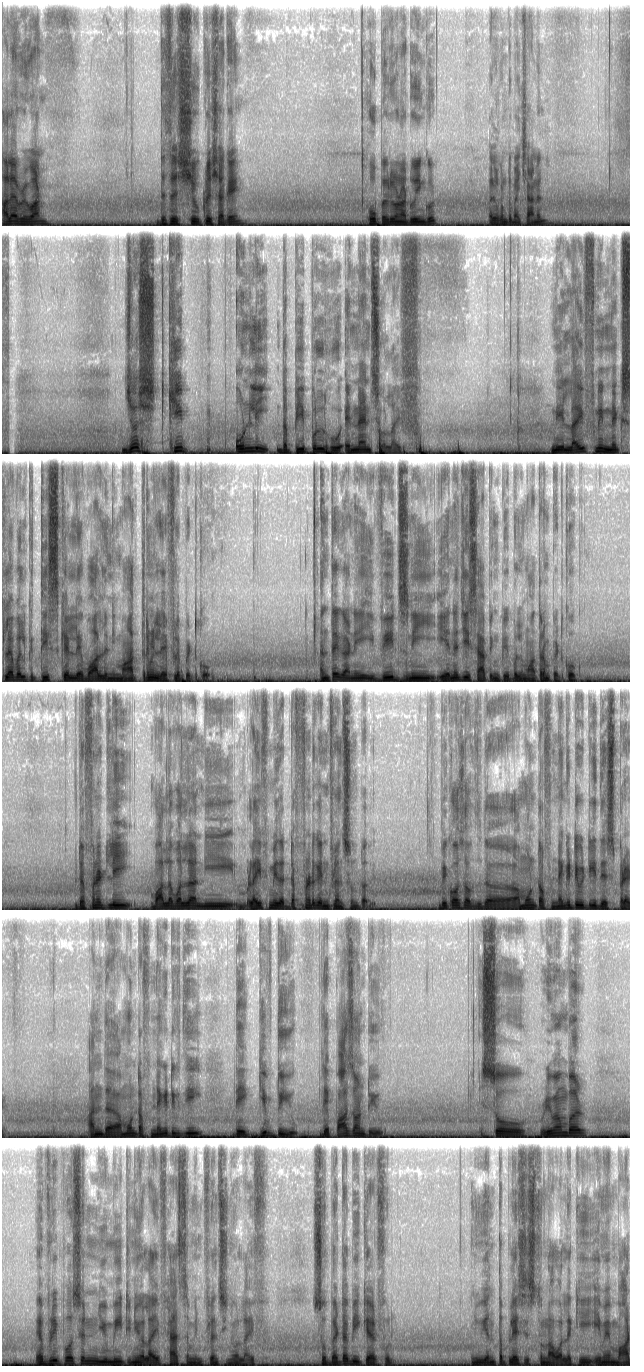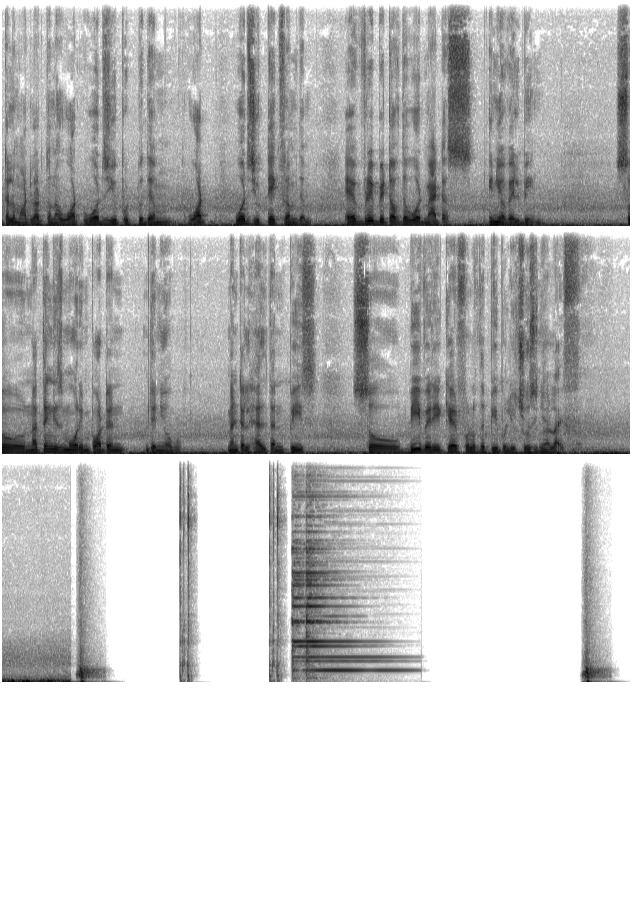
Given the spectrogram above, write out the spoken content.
Hello everyone this is Shiv Krish again hope everyone are doing good welcome to my channel just keep only the people who enhance your life నీ లైఫ్ని next లెవెల్కి తీసుకెళ్ళే వాళ్ళని మాత్రమే లైఫ్లో పెట్టుకో. అంతేగాని ఈ వీడ్స్ని ఎనర్జీ శాపింగ్ పీపుల్ని మాత్రం పెట్టుకోకు. డెఫినెట్లీ వాళ్ళ వల్ల నీ లైఫ్ మీద డెఫినెట్గా ఇన్ఫ్లుయెన్స్ ఉంటుంది. Because of the amount of negativity they spread and the amount of negativity they give to you they pass on to you so remember every person you meet in your life has some influence in your life so better be careful నువ్వు ఎంత place ఇస్తున్నావు వాళ్ళకి ఏమేమి మాటలు మాట్లాడుతున్నావు what words you put to them what words you take from them every bit of the word matters in your well being so nothing is more important then your mental health and peace. So be very careful of the people you choose in your life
